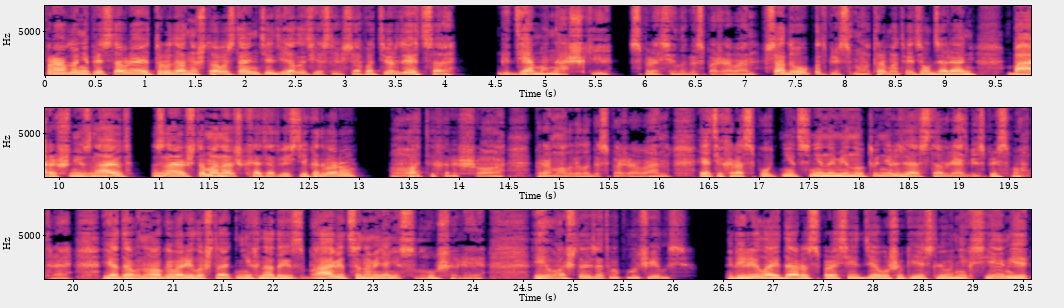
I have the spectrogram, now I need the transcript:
правду не представляет труда, но что вы станете делать, если все подтвердится? — Где монашки? — спросила госпожа Ван. — В саду, под присмотром, — ответил Дзялянь. — Барышни знают, знают, что монашек хотят вести ко двору. «Вот и хорошо», — промолвила госпожа Ван. «Этих распутниц ни на минуту нельзя оставлять без присмотра. Я давно говорила, что от них надо избавиться, но меня не слушали. И вот что из этого получилось. Велел Айдару спросить девушек, есть ли у них семьи,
